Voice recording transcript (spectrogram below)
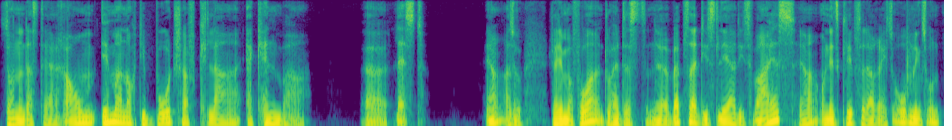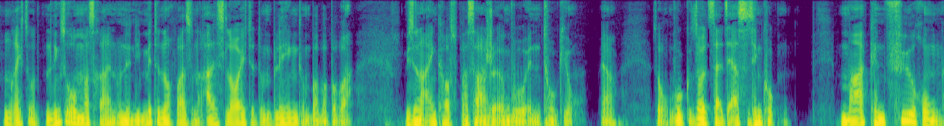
sondern dass der Raum immer noch die Botschaft klar erkennbar äh, lässt. Ja, also stell dir mal vor, du hättest eine Website, die ist leer, die ist weiß, ja, und jetzt klebst du da rechts oben, links unten, rechts unten, links oben was rein und in die Mitte noch was und alles leuchtet und blinkt und babababa. Wie so eine Einkaufspassage irgendwo in Tokio, ja. So, wo sollst du als erstes hingucken? Markenführung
